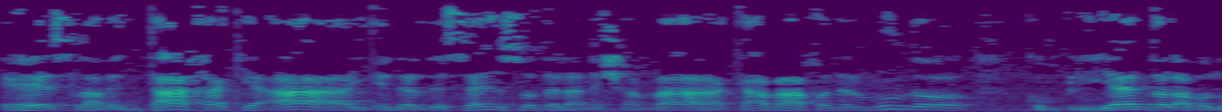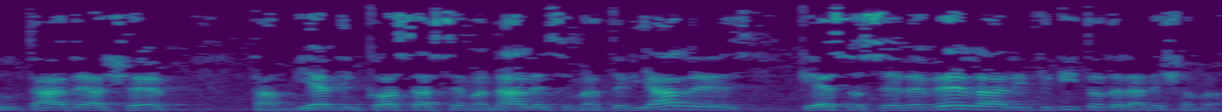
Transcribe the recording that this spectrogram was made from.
es la ventaja que hay en el descenso de la Neshama acá abajo en el mundo, cumpliendo la voluntad de Hashem, también en cosas semanales y materiales, que eso se revela al infinito de la Neshama.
